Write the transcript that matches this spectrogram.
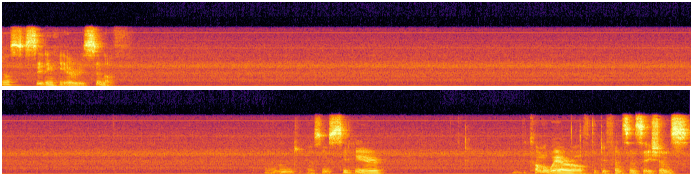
Just sitting here is enough. And as you sit here, become aware of the different sensations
